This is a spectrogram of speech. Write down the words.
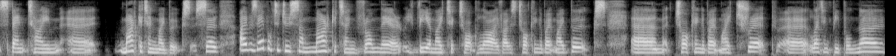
spent time. Uh, marketing my books. So I was able to do some marketing from there via my TikTok live. I was talking about my books, um, talking about my trip, uh, letting people know.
